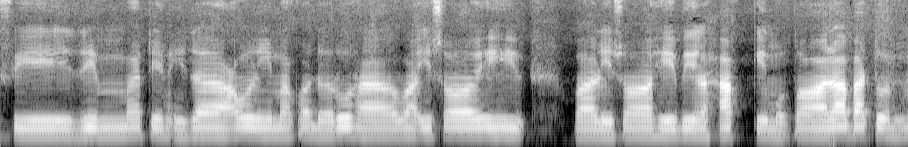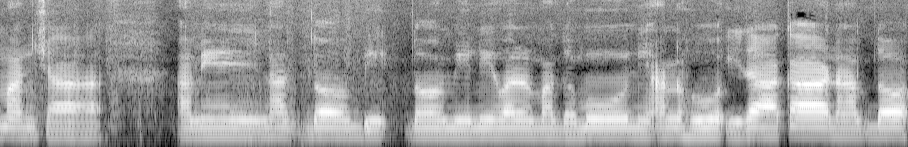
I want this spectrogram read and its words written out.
fi zimmatin idza ulima qadruha wa isahi walisahibil haqqi mutalabatun man syaa aminad dobi domini wal madmuni anhu idza kana do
